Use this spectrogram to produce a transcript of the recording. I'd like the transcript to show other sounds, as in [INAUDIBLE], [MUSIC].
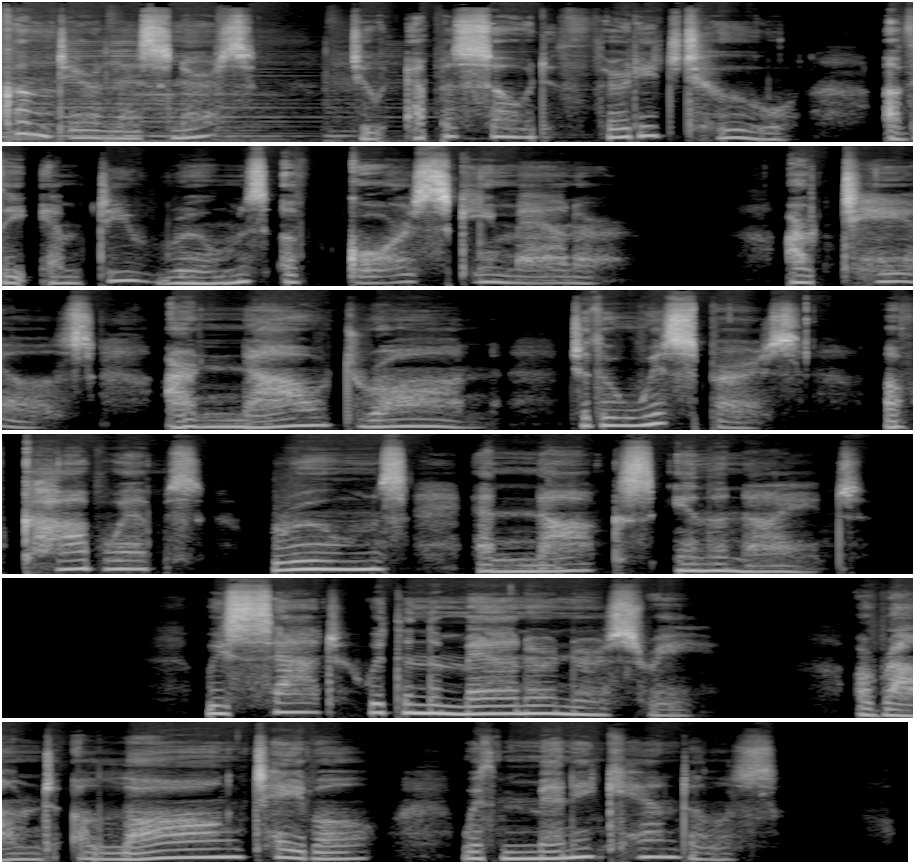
Welcome, dear listeners, to episode 32 of The Empty Rooms of Gorski Manor. Our tales are now drawn to the whispers of cobwebs, brooms, and knocks in the night. We sat within the manor nursery around a long table with many candles,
